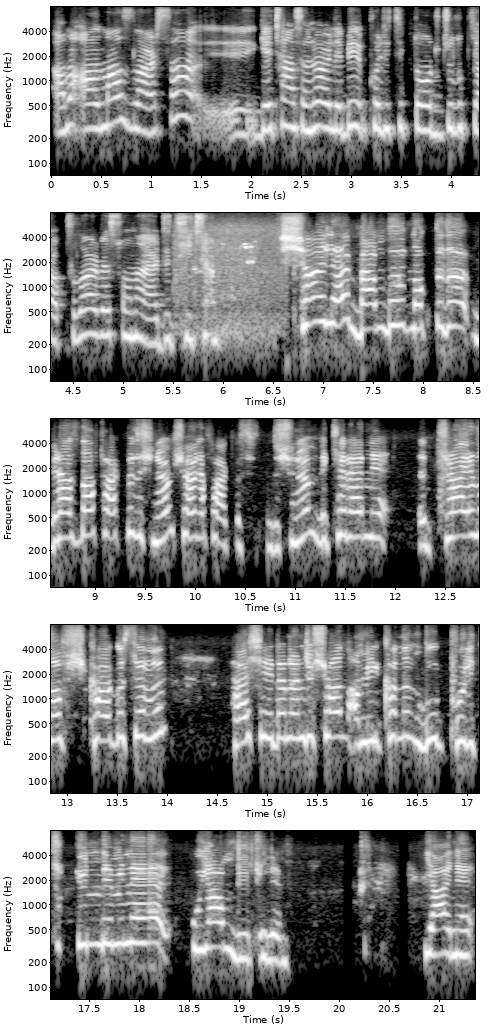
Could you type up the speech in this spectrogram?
Ama almazlarsa e, geçen sene öyle bir politik doğruculuk yaptılar ve sona erdi diyeceğim. Şöyle ben bu noktada biraz daha farklı düşünüyorum. Şöyle farklı düşünüyorum. Bir kere hani e, Trial of Chicago 7 her şeyden önce şu an Amerika'nın bu politik gündemine uyan bir film. Yani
